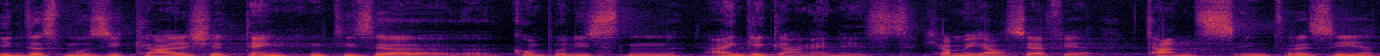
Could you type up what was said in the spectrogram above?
in das musikalische Denken dieser Komponisten eingegangen ist. Ich habe mich auch sehr für Tanz interessiert.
